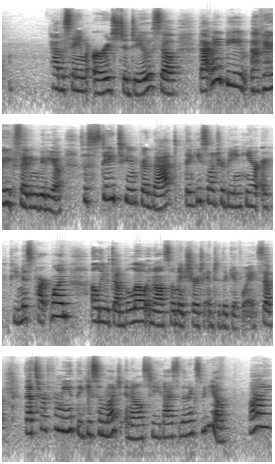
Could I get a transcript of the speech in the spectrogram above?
have the same urge to do. So that may be a very exciting video. So stay tuned for that. Thank you so much for being here. If you missed part one, I'll leave it down below and also make sure to enter the giveaway. So that's it for me. Thank you so much and I'll see you guys in the next video. Bye.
